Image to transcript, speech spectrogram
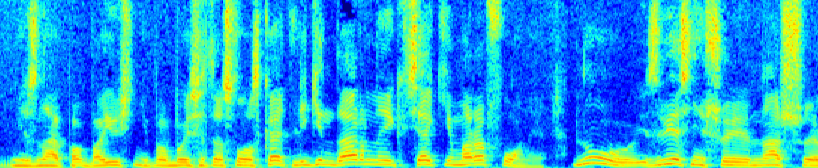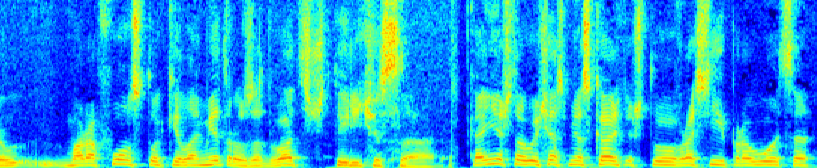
не знаю, боюсь, не побоюсь это слово сказать, легендарные всякие марафоны. Ну, известнейший наш э, марафон 100 километров за 24 часа. Конечно, вы сейчас мне скажете, что в России проводится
